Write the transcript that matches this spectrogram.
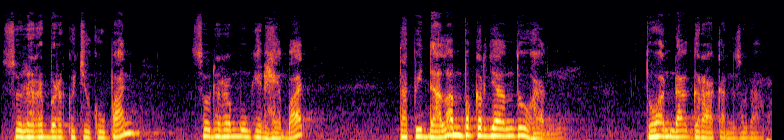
saudara berkecukupan, saudara mungkin hebat, tapi dalam pekerjaan Tuhan, Tuhan tidak gerakan saudara.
